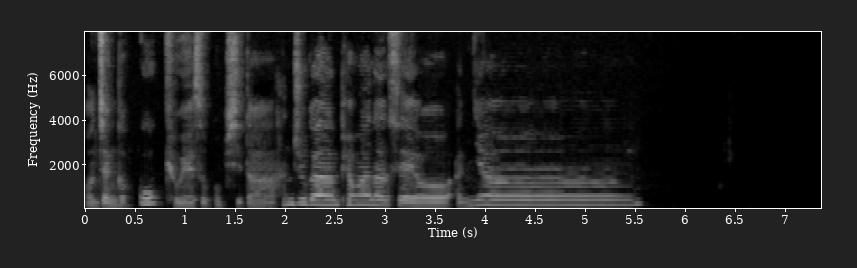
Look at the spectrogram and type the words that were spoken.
언젠가 꼭 교회에서 봅시다. 한 주간 평안하세요. 안녕.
